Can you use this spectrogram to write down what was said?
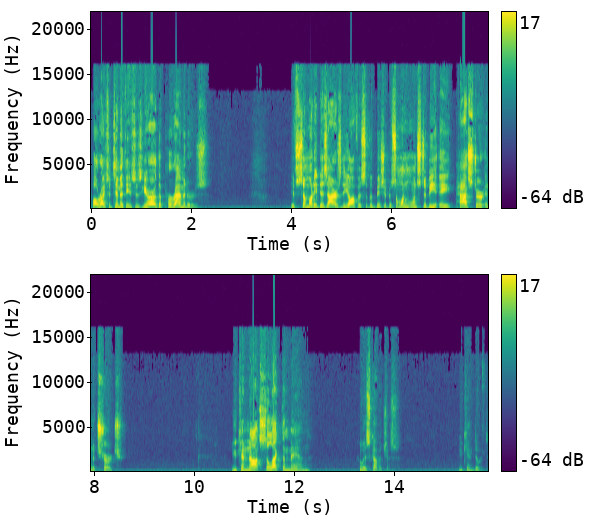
Paul writes to Timothy and says, Here are the parameters if somebody desires the office of a bishop, if someone wants to be a pastor in a church, you cannot select a man who is covetous. You can't do it.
